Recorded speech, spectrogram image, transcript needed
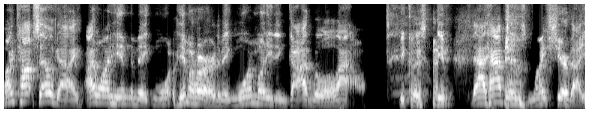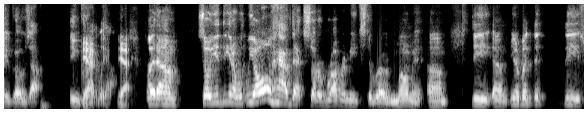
My top sales guy, I want him to make more, him or her to make more money than God will allow because if that happens, my share value goes up incredibly yeah, high. Yeah. But um, so you you know we all have that sort of rubber meets the road moment. Um, the um, you know, but the the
